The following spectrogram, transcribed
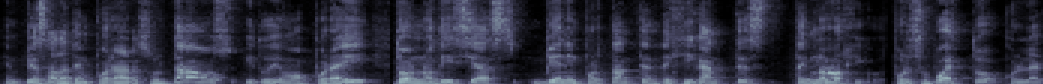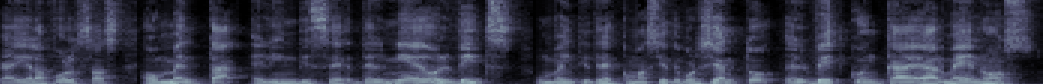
Empieza la temporada de resultados y tuvimos por ahí dos noticias bien importantes de gigantes tecnológicos. Por supuesto, con la caída de las bolsas aumenta el índice del miedo, el VIX, un 23,7%. El Bitcoin cae al menos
